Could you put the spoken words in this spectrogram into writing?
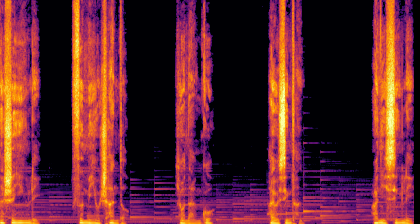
那声音里，分明有颤抖，有难过，还有心疼。而你心里，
